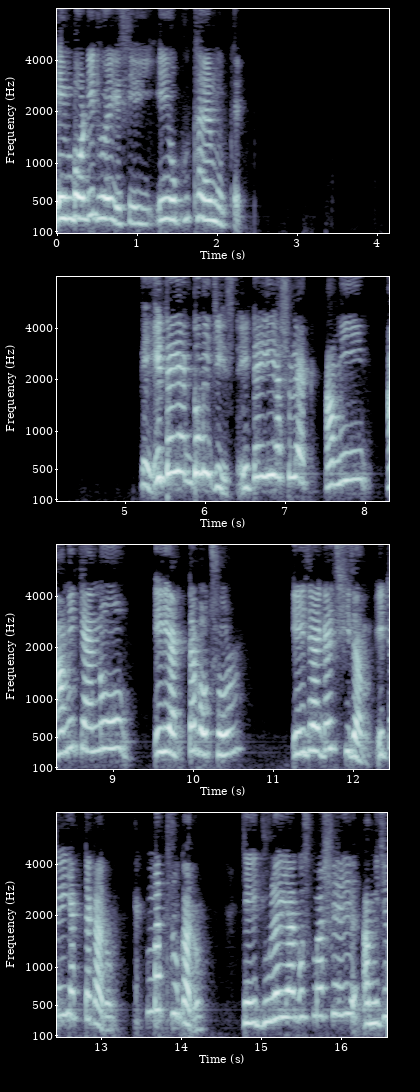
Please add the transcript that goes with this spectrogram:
এমবডিড হয়ে গেছি এই এই অভ্যুত্থানের মধ্যে। এটাই একদমই জিস্ট এটাই আসলে আমি আমি কেন এই একটা বছর এই জায়গায় ছিলাম, এটাই একটা কারণ, একমাত্র কারণ। যে জুলাই আগস্ট মাসে আমি যে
